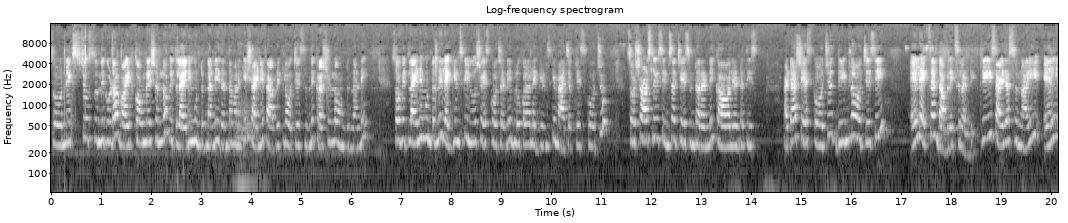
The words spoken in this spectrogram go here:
సో నెక్స్ట్ చూస్తుంది కూడా వైట్ కాంబినేషన్లో విత్ లైనింగ్ ఉంటుందండి. ఇదంతా మనకి షైనీ ఫ్యాబ్రిక్లో వచ్చేస్తుంది క్రష్లో ఉంటుందండి. సో విత్ లైనింగ్ ఉంటుంది. లెగ్గిన్స్కి యూజ్ చేసుకోవచ్చు అండి బ్లూ కలర్ లెగ్గిన్స్కి మ్యాచ్అప్ చేసుకోవచ్చు. సో షార్ట్ స్లీవ్స్ ఇన్సర్ట్ చేసి ఉంటారండి. కావాలి అంటే తీసు అటాచ్ చేసుకోవచ్చు. దీంట్లో వచ్చేసి ఎల్ ఎక్స్ఎల్ డబుల్ ఎక్స్ఎల్ అండి. త్రీ సైజెస్ ఉన్నాయి. L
